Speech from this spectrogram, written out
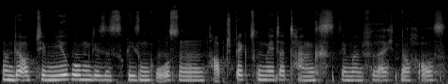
und der Optimierung dieses riesengroßen Hauptspektrometer-Tanks, den man vielleicht noch aus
